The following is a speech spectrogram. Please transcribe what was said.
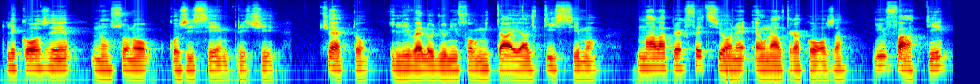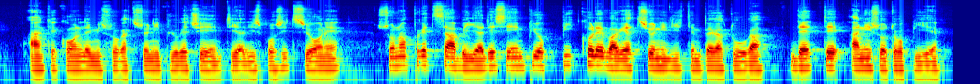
le cose non sono così semplici. Certo, il livello di uniformità è altissimo, ma la perfezione è un'altra cosa. Infatti, anche con le misurazioni più recenti a disposizione, sono apprezzabili ad esempio piccole variazioni di temperatura, dette anisotropie.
